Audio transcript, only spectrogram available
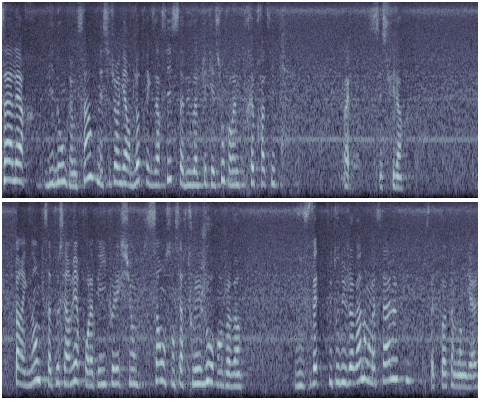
Ça a l'air bidon comme ça, mais si tu regardes l'autre exercice, ça a des applications quand même très pratiques. Ouais, c'est celui-là. Par exemple, ça peut servir pour l'API collection. Ça, on s'en sert tous les jours en Java. Vous faites plutôt du Java dans la salle Vous faites quoi comme langage?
